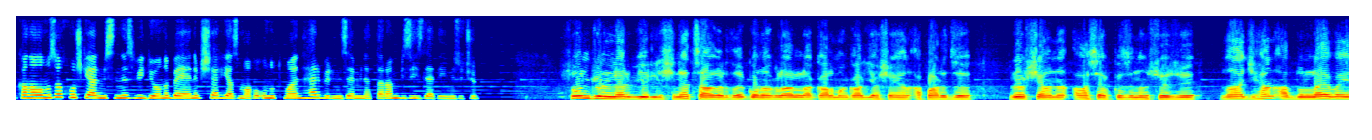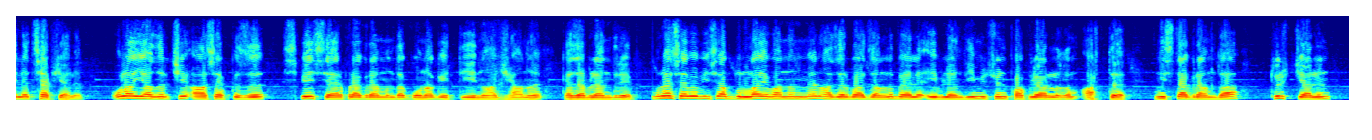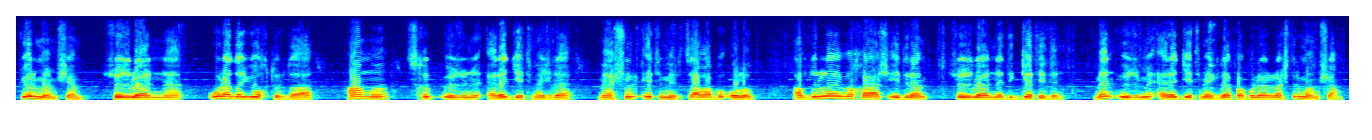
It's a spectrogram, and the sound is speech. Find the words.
Kanalımıza xoş gəlmisiniz. Videonu bəyənib şərh yazmağı unutmayın. Hər birinizə minnətdaram bizi izlədiyiniz üçün. Son günlər verilişinə çağırdığı qonaqlarla qalmaqal yaşayan aparıcı Rövşanə Asəf qızının sözü Nagihan Abdullayeva ilə çəp gəlib. Olay yazır ki, Asəf qızı Space Səhər proqramında qonaq etdiyi Nagihanı qəzəbləndirib. Buna səbəb isə Abdullayevanın mən Azərbaycanlı bəylə evləndiyim üçün populyarlığım artdı. Instagramda Türk gəlin görməmişəm sözlərinə orada yoxdur da hamı çıxıb özünü ərə getməklə məşhur etmir cavabı olub. Abdullayeva xahiş edirəm sözlərinə diqqət edin. Mən özümü ərə getməklə populyarlaşdırmamışam.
